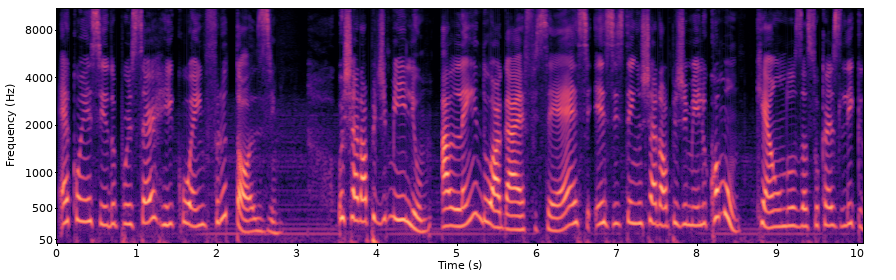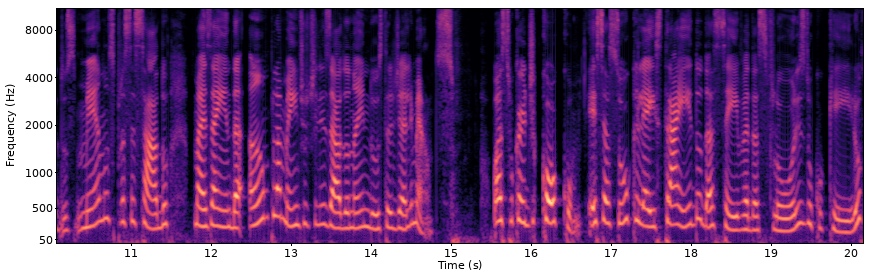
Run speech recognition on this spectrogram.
É conhecido por ser rico em frutose. O xarope de milho. Além do HFCS, existem os xaropes de milho comum, que é um dos açúcares líquidos menos processado, mas ainda amplamente utilizado na indústria de alimentos. O açúcar de coco. Esse açúcar é extraído da seiva das flores do coqueiro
